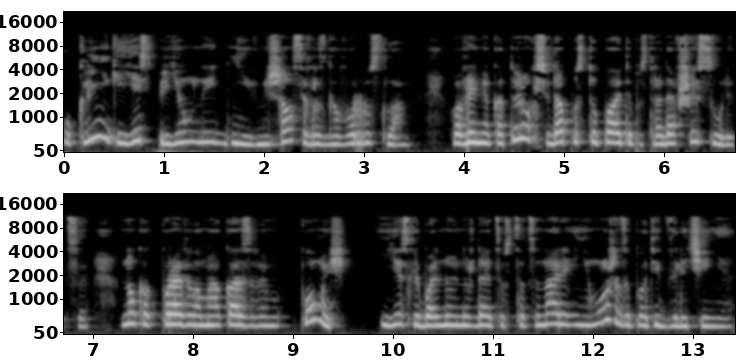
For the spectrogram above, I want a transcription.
У клиники есть приемные дни, вмешался в разговор Руслан во время которых сюда поступают и пострадавшие с улицы. Но, как правило, мы оказываем помощь если больной нуждается в стационаре и не может заплатить за лечение,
